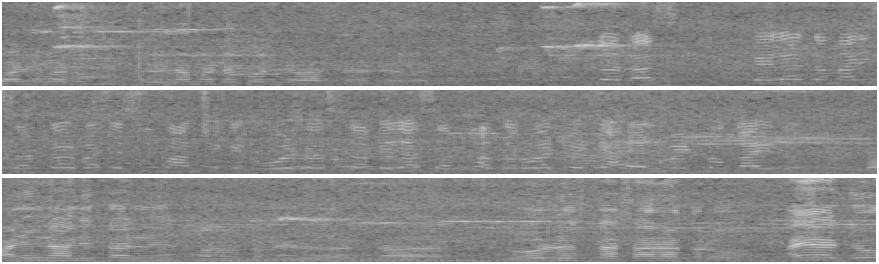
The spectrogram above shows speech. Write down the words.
પાણીમાં ડૂબી ગયું. એના માટે કોણ જવાબદાર રહેવાનું? તો રસ પહેલાં તમારી સરકાર પાસે શું માંગ છે કે રોડ રસ્તા પહેલાં સરખા કરવા જોઈએ કે હેલ્મેટનો કાયદો? પાણીના નિકાલની કરો તમે વ્યવસ્થા. રોડ રસ્તા સારા કરો. અહીંયા જો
